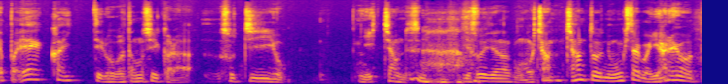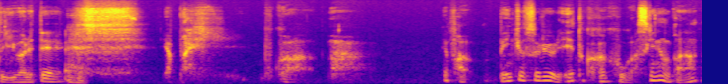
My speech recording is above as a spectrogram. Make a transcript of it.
やっぱ絵描いてる方が楽しいからそっちをに行っちゃうんですよ。でそれでなんかもうちゃんちゃんと模擬裁判やれよって言われてえやっぱり僕は、うんやっぱ勉強するより絵とか描く方が好きなのかなっ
